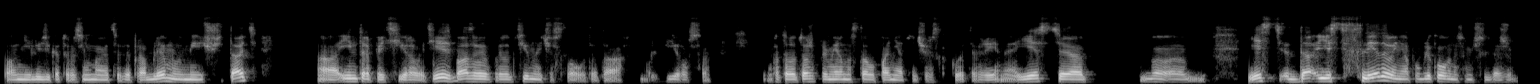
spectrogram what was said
вполне люди, которые занимаются этой проблемой, умеют считать а, интерпретировать. Есть базовое продуктивное число, вот это вируса, которое тоже примерно стало понятно через какое-то время. Есть, э, есть, да, есть исследования, опубликованные, в том числе даже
